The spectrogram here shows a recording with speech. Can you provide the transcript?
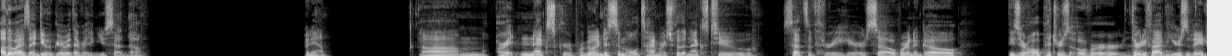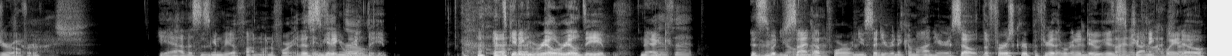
otherwise, I do agree with everything you said though. But yeah. Um, all right, next group. We're going to some old timers for the next two sets of three here. So we're gonna go. These are all pitchers over 35 years of age or over. Gosh. Yeah, this is gonna be a fun one for you. This is, Is getting real deep. It's getting real, real deep, Nick. Is it? This is what my you signed up for when you said you were going to come on here. So the first group of three that we're going to do is Johnny contract. Cueto.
